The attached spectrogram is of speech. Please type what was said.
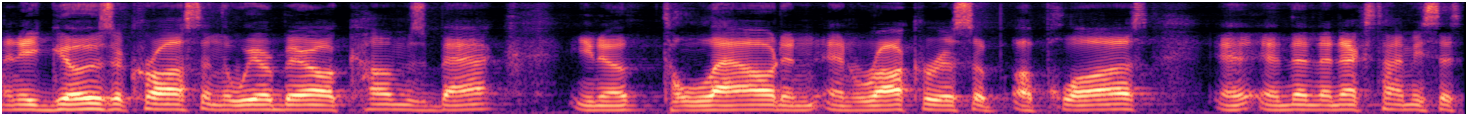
And he goes across in the wheelbarrow, comes back, you know, to loud and, and rockerous applause. And, and then the next time he says,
